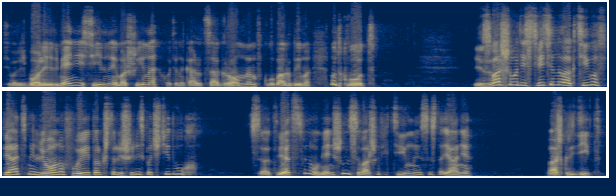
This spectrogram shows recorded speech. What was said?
всего лишь более или менее сильная машина, хоть она кажется огромным в клубах дыма. Ну так вот, из вашего действительного актива в пять миллионов вы только что лишились почти двух. Соответственно, уменьшилось и ваше эффективное состояние. Ваш кредит —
